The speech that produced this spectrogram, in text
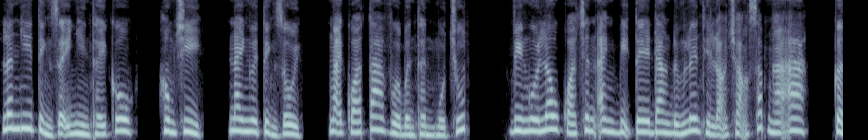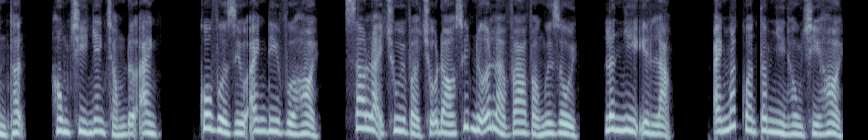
Lân nhi tỉnh dậy nhìn thấy cô. Hồng trì, này ngươi tỉnh rồi. Ngại quá ta vừa bần thần một chút. Vì ngồi lâu quá chân anh bị tê đang đứng lên thì loạn trọng sắp ngã a. Cẩn thận, hồng trì nhanh chóng đỡ anh. Cô vừa dìu anh đi vừa hỏi, sao lại chui vào chỗ đó suýt nữa là va vào ngươi rồi? Lân nhi yên lặng ánh mắt quan tâm nhìn hồng chi hỏi,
